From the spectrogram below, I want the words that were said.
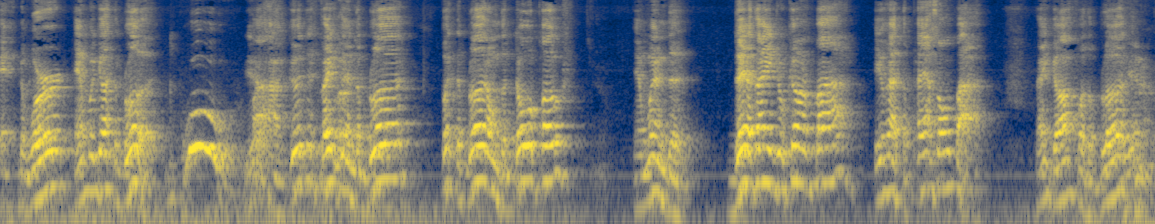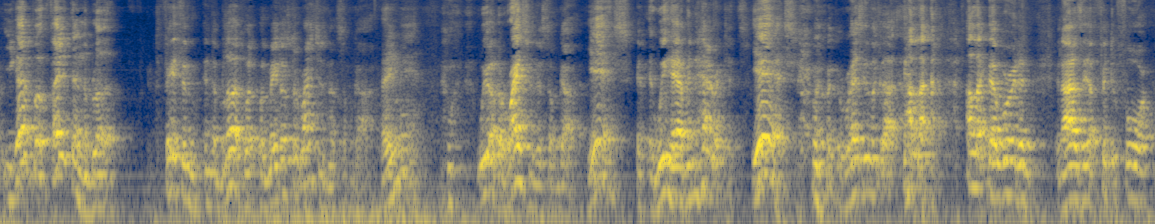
eh, the Word, and we got the blood. Woo! Yes. My goodness, faith in the blood. Put the blood on the doorpost, and when the death angel comes by, he'll have to pass on by. Thank God for the blood, and you got to put faith in the blood. Faith in, in the blood, what, what made us the righteousness of God. Amen. We are the righteousness of God. Yes. And we have inheritance. Yes. the righteousness of God. I like, I like that word in, in Isaiah 54,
